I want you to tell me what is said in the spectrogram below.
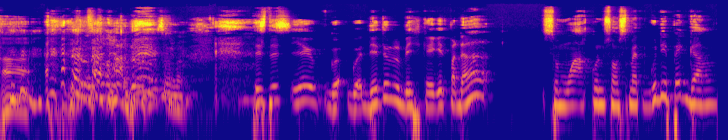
ah. Terus terus ya gua, gua- dia tuh lebih kayak gitu padahal semua akun sosmed gue dia pegang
